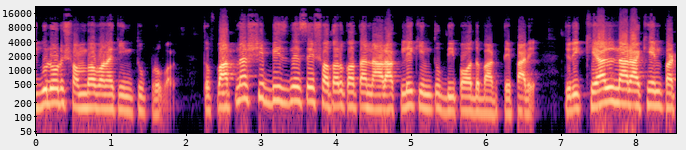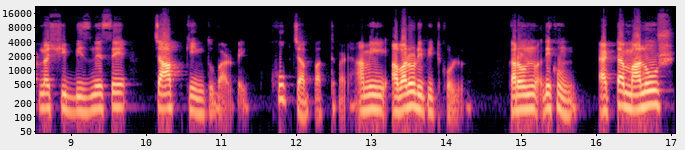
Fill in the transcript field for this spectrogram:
এগুলোর সম্ভাবনা কিন্তু প্রবল। তো পার্টনারশিপ বিজনেসে সতর্কতা না রাখলে কিন্তু বিপদ বাড়তে পারে। যদি খেয়াল না রাখেন পার্টনারশিপ বিজনেসে চাপ কিন্তু বাড়বে খুব চাপ বাড়তে পারে। আমি আবারও রিপিট করলাম। কারণ দেখুন, একটা মানুষ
